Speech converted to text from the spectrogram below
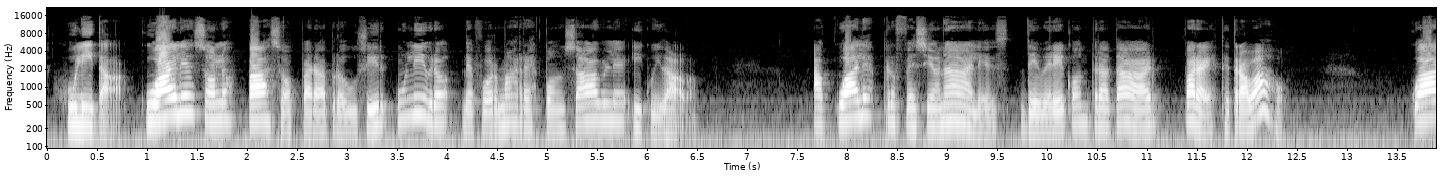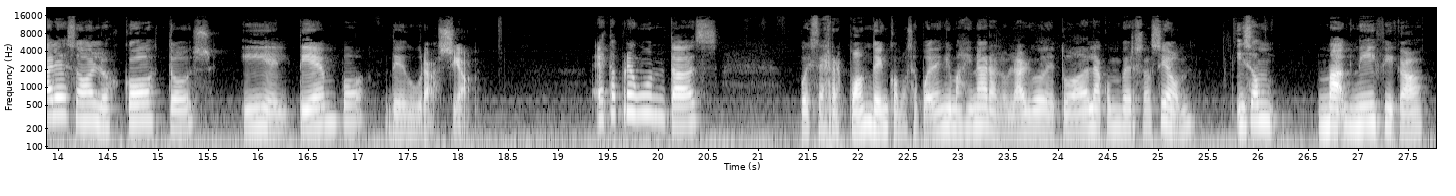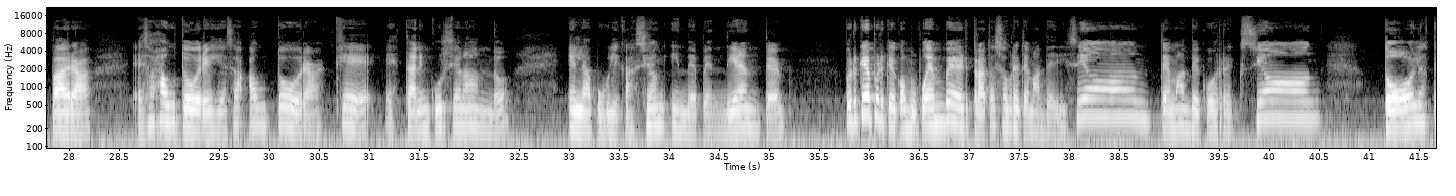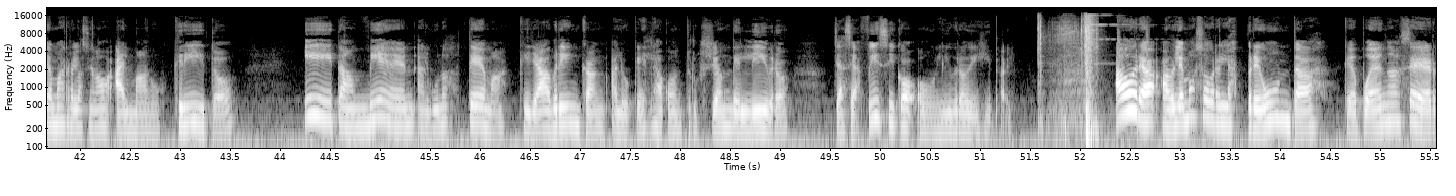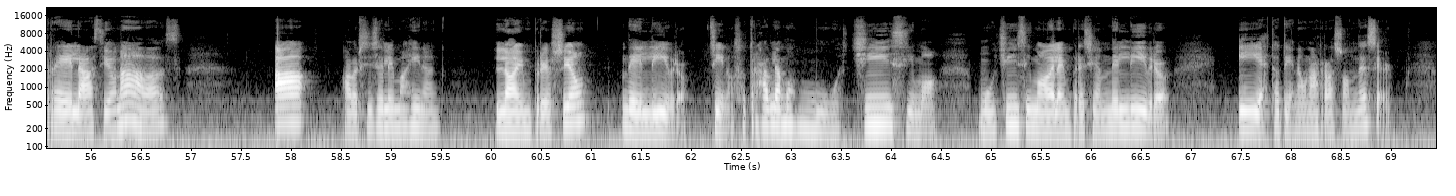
Julita, ¿cuáles son los pasos para producir un libro de forma responsable y cuidada? ¿A cuáles profesionales deberé contratar para este trabajo? ¿Cuáles son los costos y el tiempo de duración. Estas preguntas pues se responden, como se pueden imaginar, a lo largo de toda la conversación y son magníficas para esos autores y esas autoras que están incursionando en la publicación independiente. ¿Por qué? Porque como pueden ver, trata sobre temas de edición, temas de corrección, todos los temas relacionados al manuscrito y también algunos temas que ya brincan a lo que es la construcción del libro, ya sea físico o un libro digital. Ahora hablemos sobre las preguntas que pueden hacer relacionadas a, a ver si se le imaginan, la impresión del libro. Sí, nosotros hablamos muchísimo, muchísimo de la impresión del libro y esto tiene una razón de ser.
